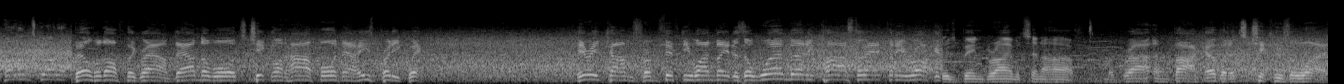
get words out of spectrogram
Collins got it. Belted off the ground, down towards Chick on half forward. Now he's pretty quick. Here he comes from 51 metres. A worm-burning pass to Anthony Rocca. Who's Ben Graham at centre half. McGrath and Barker, but it's Chick who's away.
